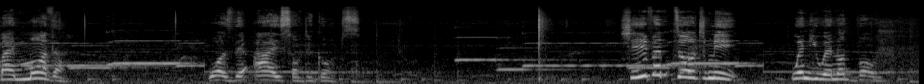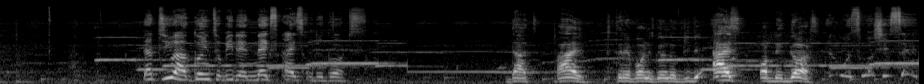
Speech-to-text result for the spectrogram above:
My mother was the eyes of the gods. She even told me when you were not born that you are going to be the next eyes of the gods. That I, Trevon, is going to be the eyes of the gods. That was what she said.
